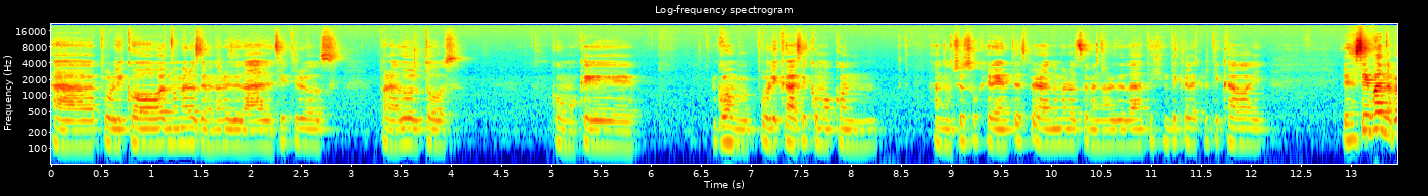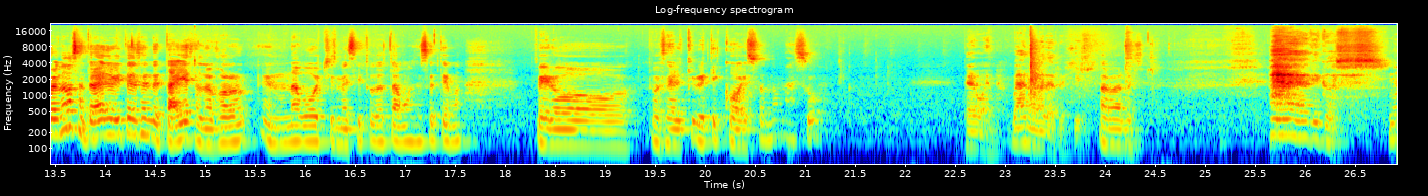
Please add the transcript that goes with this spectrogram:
ah, publicó números de menores de edad en sitios para adultos. Como que como publicaba así como con anuncios sugerentes, pero eran números de menores de edad, de gente que le criticaba y es así, bueno, pero no vamos a entrar ahorita en detalles, a lo mejor en una voz chismecito tratamos ese tema, pero pues él criticó eso nomás su Pero bueno, Bárbara de Regil. Bárbara. Ay, qué cosas. ¿no?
